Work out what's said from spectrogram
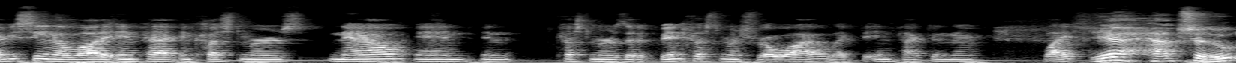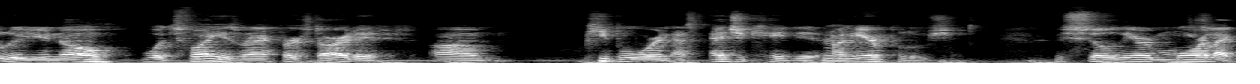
have you seen a lot of impact in customers now and in customers that have been customers for a while, like the impact in their life? Yeah, absolutely. You know, what's funny is when I first started, um, people weren't as educated mm-hmm. on air pollution. So they were more like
